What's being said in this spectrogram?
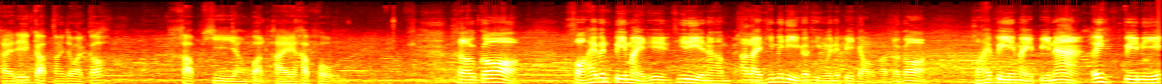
ใครที่กลับต่างจังหวัดก็ขับขี่อย่างปลอดภัยครับผม ครับก็ขอให้เป็นปีใหม่ที่ที่ดีนะครับ อะไรที่ไม่ดีก็ทิ้งไว้ในปีเก่าครับ แล้วก็ขอให้ปีใหม่ปีหน้า เอ้ย ปีนี้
